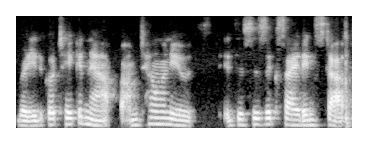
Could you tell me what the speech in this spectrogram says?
ready to go take a nap. I'm telling you, this is exciting stuff.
